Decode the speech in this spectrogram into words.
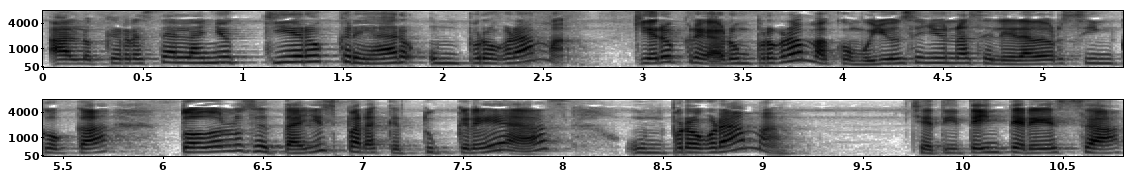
a lo que resta del año, quiero crear un programa. Quiero crear un programa. Como yo enseño en acelerador 5K, todos los detalles para que tú creas un programa. Si a ti te interesa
